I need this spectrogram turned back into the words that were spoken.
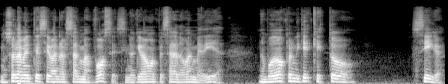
no solamente se van a alzar más voces, sino que vamos a empezar a tomar medidas. No podemos permitir que esto siga.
